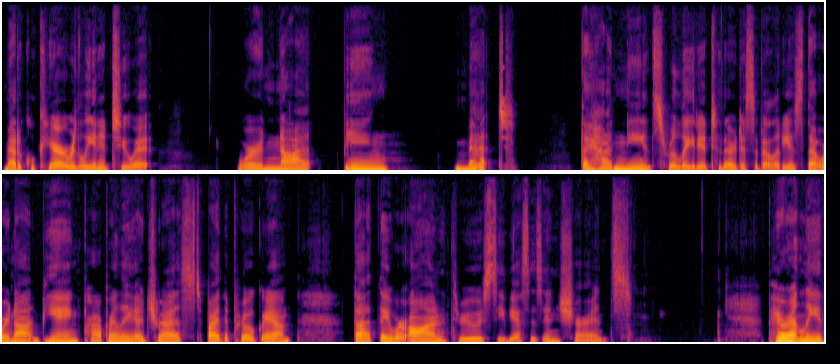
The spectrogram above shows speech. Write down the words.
medical care related to it were not being met. They had needs related to their disabilities that were not being properly addressed by the program that they were on through CVS's insurance. Apparently,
